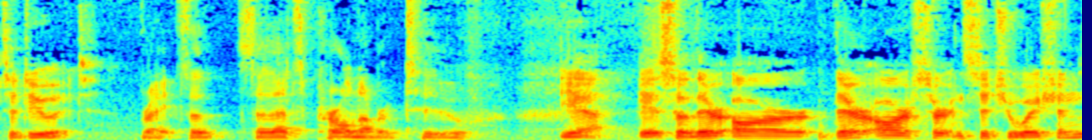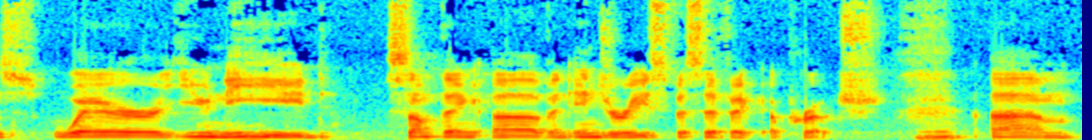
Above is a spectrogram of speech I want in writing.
to do it Right. So so that's pearl number two. Yeah. So there are there are certain situations where you need something of an injury specific approach. Um,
